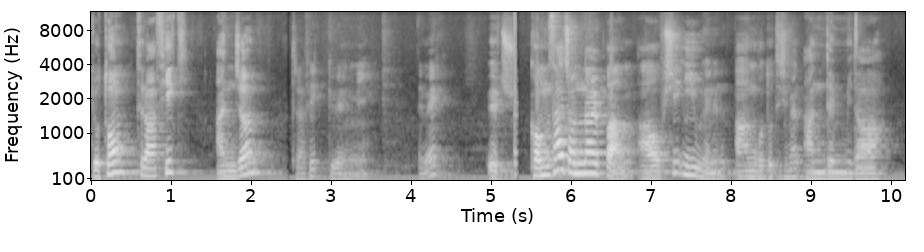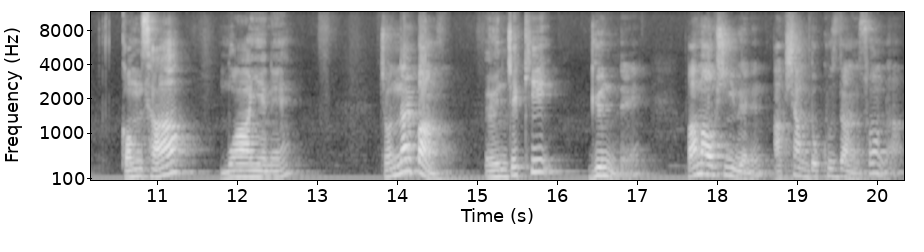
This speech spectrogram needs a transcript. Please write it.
교통, trafik, 안전, trafik güvenliği demek. 3. 검사 전날 밤 9시 이후에는 아무것도 드시면 안 됩니다. 검사, 무아예네, 전날 밤, önceki günde 밤 9시 이후에는 akşam 9'dan sonra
